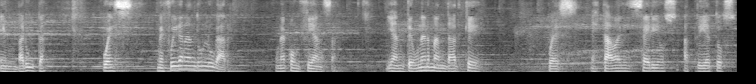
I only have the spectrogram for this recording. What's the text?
en Baruta, pues me fui ganando un lugar, una confianza y ante una hermandad que pues estaba en serios aprietos,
